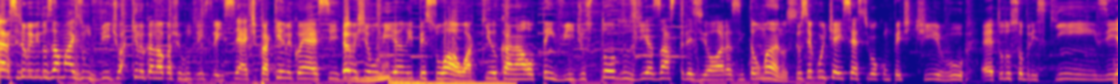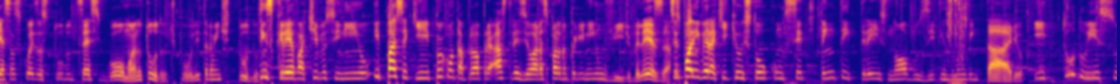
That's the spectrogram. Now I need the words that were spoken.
galera, sejam bem-vindos a mais um vídeo aqui no canal Cachorro 1337 Pra quem não me conhece, eu me chamo Rian e pessoal, aqui no canal tem vídeos todos os dias às 13 horas. Então, mano, se você curte aí CSGO competitivo, é tudo sobre skins e essas coisas tudo de CSGO, mano, tudo. Tipo, literalmente tudo. Se inscreva, ative o sininho e passe aqui por conta própria às 13 horas para não perder nenhum vídeo, beleza? Vocês podem ver aqui que eu estou com 73 novos itens no meu inventário. E tudo isso,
